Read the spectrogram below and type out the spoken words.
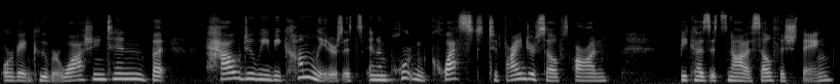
or Vancouver, Washington. But how do we become leaders? It's an important quest to find yourselves on because it's not a selfish thing.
